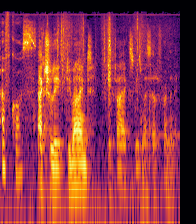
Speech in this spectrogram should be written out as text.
Of course. Actually, do you mind if I excuse myself for a minute?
